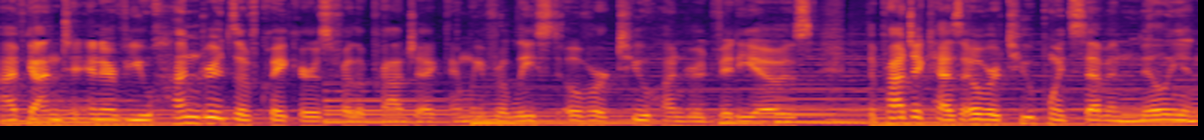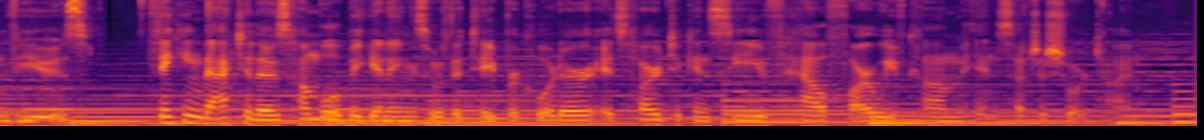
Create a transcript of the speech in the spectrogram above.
I've gotten to interview hundreds of Quakers for the project, and we've released over 200 videos. The project has over 2.7 million views. Thinking back to those humble beginnings with a tape recorder, it's hard to conceive how far we've come in such a short time.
